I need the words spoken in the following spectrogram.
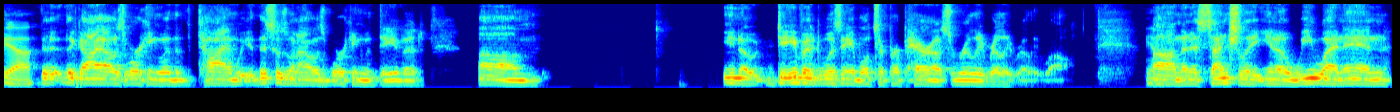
yeah, the the guy I was working with at the time, we, this was when I was working with David. um, you know, David was able to prepare us really, really, really well. Yeah. Um, and essentially, you know, we went in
